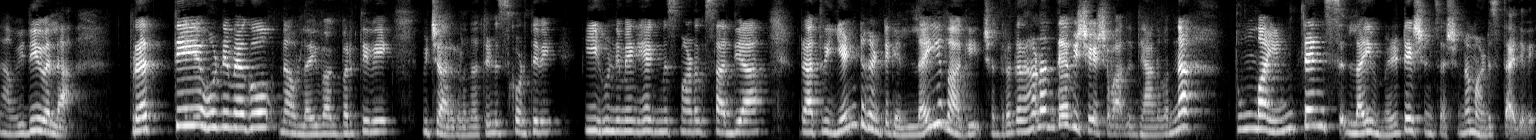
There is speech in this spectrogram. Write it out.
ನಾವು ಇದೀವಲ್ಲ. ಪ್ರತಿ ಹುಣ್ಣಿಮೆಗೂ ನಾವು ಲೈವ್ ಆಗಿ ಬರ್ತೀವಿ, ವಿಚಾರಗಳನ್ನು ತಿಳಿಸ್ಕೊಡ್ತೀವಿ. ಈ ಹುಣ್ಣಿಮೆಗೆ ಹೇಗೆ ಮಿಸ್ ಮಾಡೋಕ್ಕೆ ಸಾಧ್ಯ? ರಾತ್ರಿ ಎಂಟು ಗಂಟೆಗೆ ಲೈವ್ ಆಗಿ ಚಂದ್ರಗ್ರಹಣದ್ದೇ ವಿಶೇಷವಾದ ಧ್ಯಾನವನ್ನು ತುಂಬ ಇಂಟೆನ್ಸ್ ಲೈವ್ ಮೆಡಿಟೇಷನ್ ಸೆಷನ್ನ ಮಾಡಿಸ್ತಾ ಇದ್ದೀವಿ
